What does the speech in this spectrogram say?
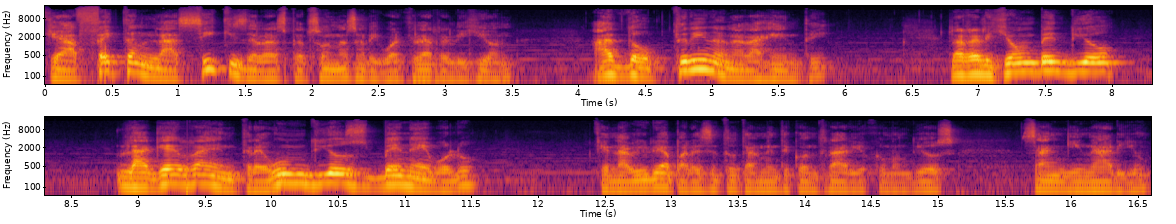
que afectan la psiquis de las personas, al igual que la religión, adoctrinan a la gente. La religión vendió la guerra entre un Dios benévolo, que en la Biblia aparece totalmente contrario, como un Dios sanguinario,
